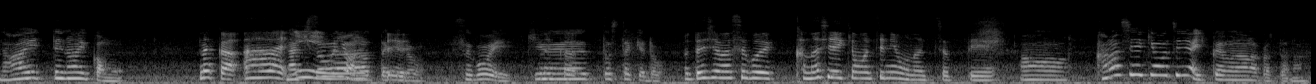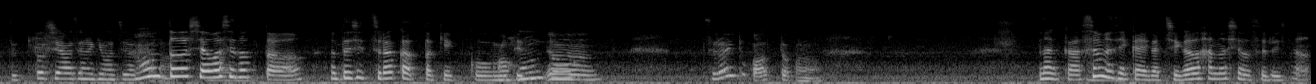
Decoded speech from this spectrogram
泣いてないかも。なんかああいい泣きそうにはなったけてどすごいキューッとしたけど。私はすごい悲しい気持ちにもなっちゃって。ああ悲しい気持ちには一回もならなかったな。ずっと幸せな気持ちだったな。本当幸せだった？私辛かった結構見て。あ本当？うん。辛いとこあったかな？なんか住む世界が違う話をするじゃん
